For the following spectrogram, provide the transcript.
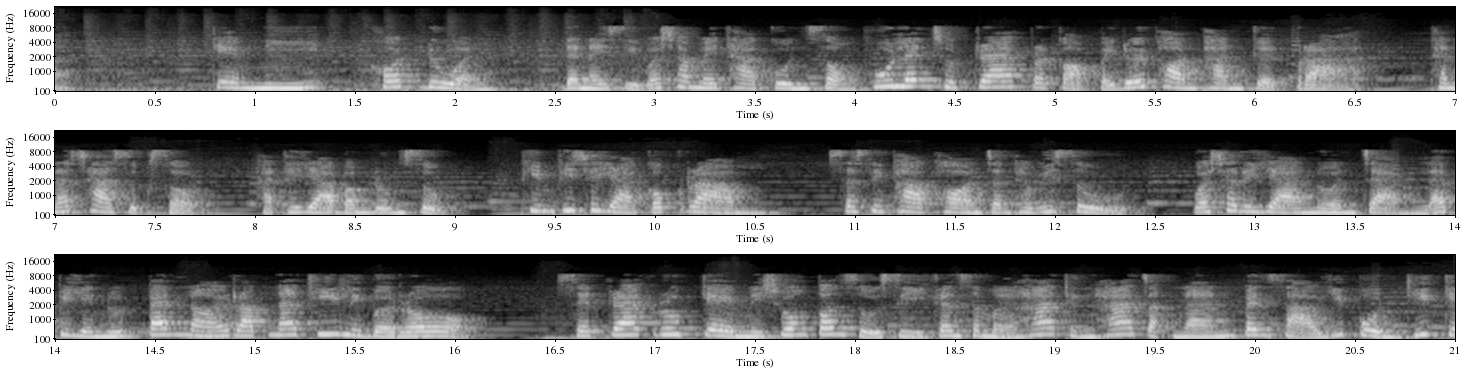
2565 เกมนี้โคตรด่วน ดนัยศรีวชเมธากุลส่งผู้เล่นชุดแรกประกอบไปด้วยพรพันธ์เกิดปราด ธนชาสุขสด หัตยาบำรุงสุข พิมพิชยากกรำสสิภาพรจันทวิสูตรวัชริยานวลแจ่มและปิยนุชแป้นน้อยรับหน้าที่ลิเบโรเซตแรกรูปเกมในช่วงต้นสูสีกันเสมอ 5-5 จากนั้นเป็นสาวญี่ปุ่นที่เก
